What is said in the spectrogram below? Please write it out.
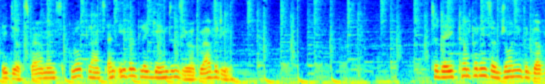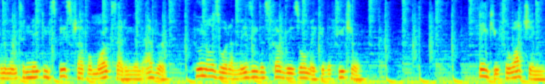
They do experiments, grow plants, and even play games in zero gravity. Today, companies are joining the government in making space travel more exciting than ever. Who knows what amazing discoveries we'll make in the future. Thank you for watching.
